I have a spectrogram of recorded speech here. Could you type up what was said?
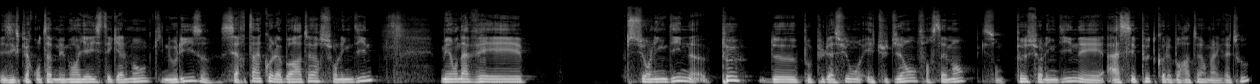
les experts comptables mémorialistes également qui nous lisent, certains collaborateurs sur LinkedIn, mais on avait sur LinkedIn peu de population étudiants forcément qui sont peu sur LinkedIn et assez peu de collaborateurs malgré tout.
